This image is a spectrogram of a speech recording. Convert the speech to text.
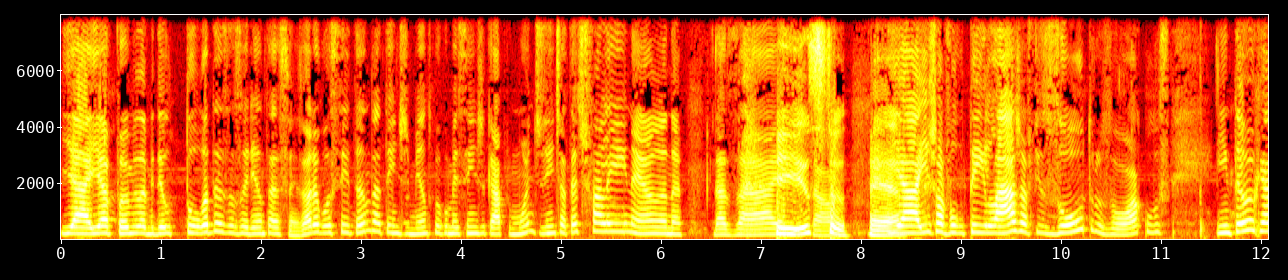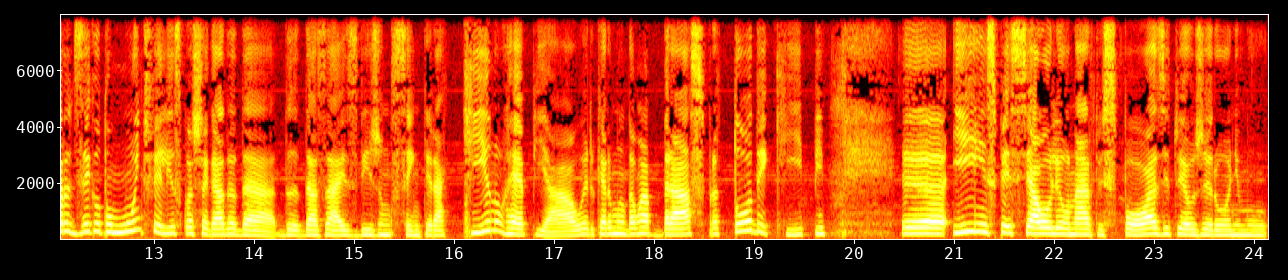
e aí a Pamela me deu todas as orientações. Olha, eu gostei tanto do atendimento que eu comecei a indicar para um monte de gente. Até te falei, né, Ana, das áreas. Isso. E, é. e aí já voltei lá, já fiz outros óculos. Então eu quero dizer que eu estou muito feliz com a chegada da, da, das Eyes Vision Center aqui no Happy Hour. Eu quero mandar mandar um abraço para toda a equipe. Uh, e em especial ao Leonardo Espósito e ao Jerônimo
